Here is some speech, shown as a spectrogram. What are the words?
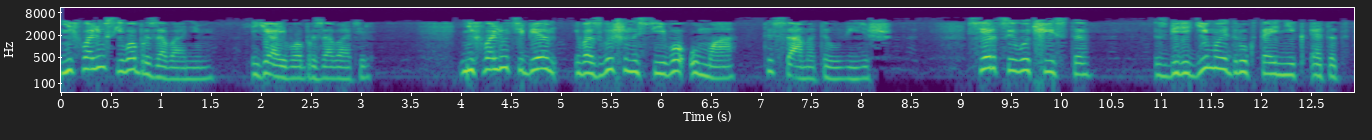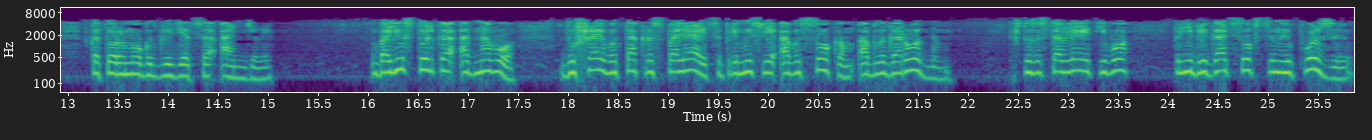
Не хвалюсь его образованием, я его образователь. Не хвалю тебе возвышенности его ума, ты сам это увидишь. Сердце его чисто. Сбереги, мой друг, тайник этот, в который могут глядеться ангелы. Боюсь только одного — душа его так распаляется при мысли о высоком, о благородном, что заставляет его пренебрегать собственную пользою,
